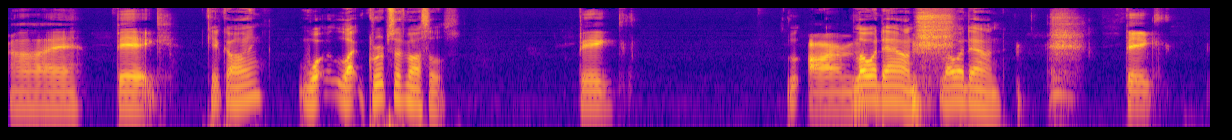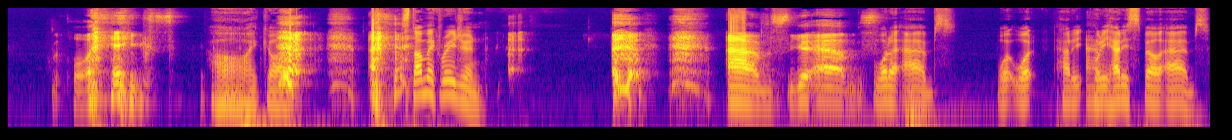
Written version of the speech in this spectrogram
uh, big. Keep going. What like groups of muscles? big arm, Lower down, lower down. big legs. Oh my god. Stomach region. abs, your abs. What are abs? What what? How do you, what do you, how do you spell abs?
